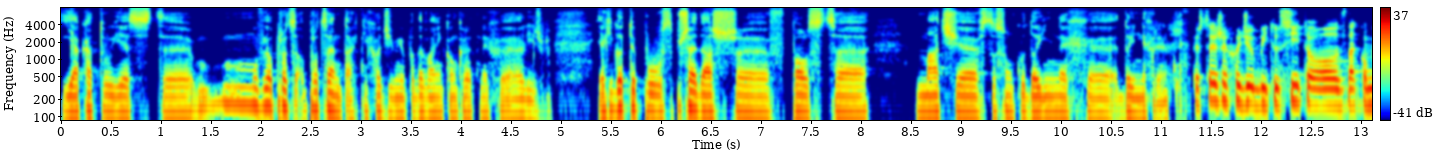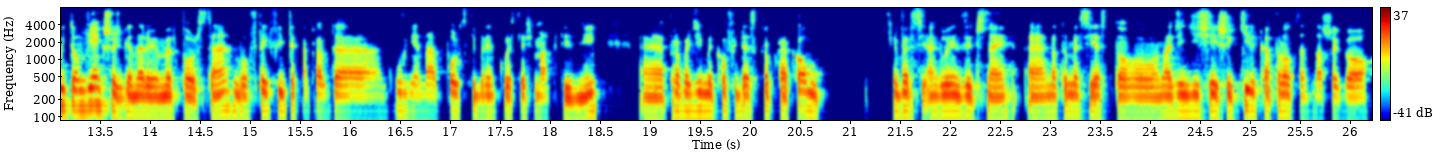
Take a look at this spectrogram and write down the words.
Jaka tu jest, e, mówię o procentach, nie chodzi mi o podawanie konkretnych e, liczb. Jakiego typu sprzedaż e, w Polsce macie w stosunku do innych, do innych rynków? Wiesz co, jeżeli chodzi o B2C, to znakomitą większość generujemy w Polsce, bo w tej chwili tak naprawdę głównie na polskim rynku jesteśmy aktywni. Prowadzimy coffeedesk.com, wersji anglojęzycznej, e, natomiast jest to na dzień dzisiejszy kilka procent naszego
